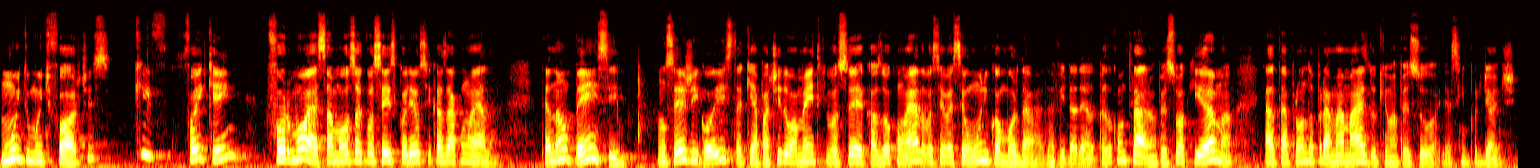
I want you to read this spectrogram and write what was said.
muito, muito fortes, que foi quem formou essa moça que você escolheu se casar com ela. Então não pense, não seja egoísta que a partir do momento que você casou com ela, você vai ser o único amor da, da vida dela. Pelo contrário, uma pessoa que ama, ela está pronta para amar mais do que uma pessoa, e assim por diante.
